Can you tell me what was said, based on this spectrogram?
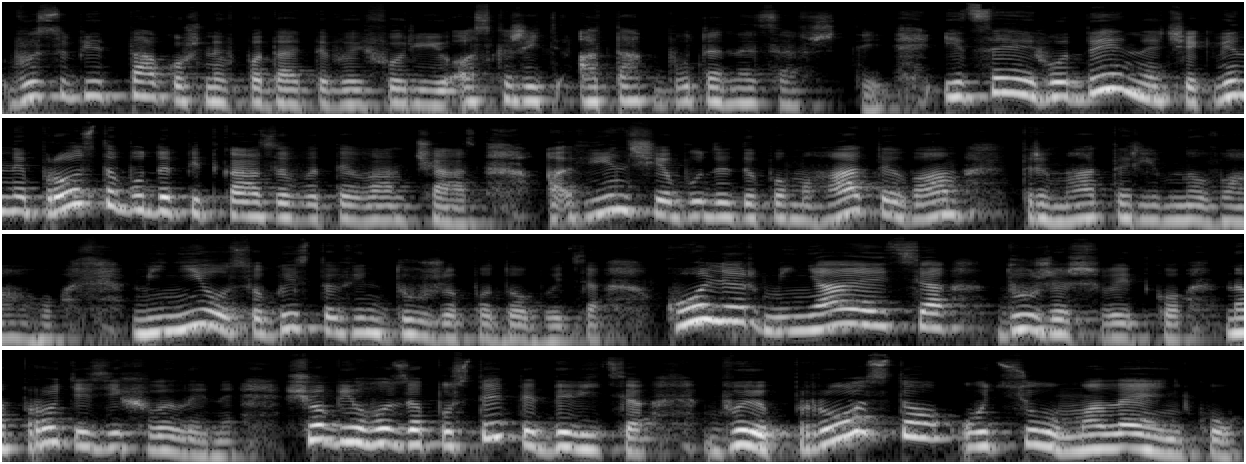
ви собі також не впадайте в ейфорію, а скажіть, а так буде не завжди. І цей годинничок він не просто буде підказувати вам час, а він ще буде допомагати вам тримати рівновагу. Мені особисто він дуже подобається. Колір міняється дуже швидко на протязі хвилини. Щоб його запустити, дивіться, ви просто оцю маленьку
